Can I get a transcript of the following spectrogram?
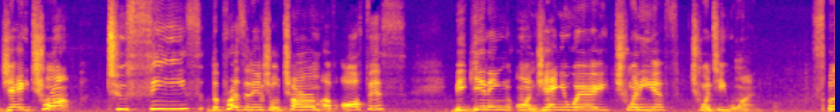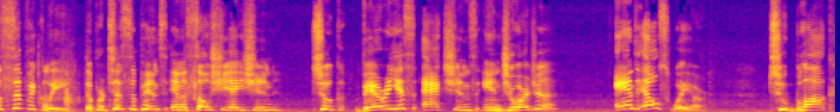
J. Trump to seize the presidential term of office beginning on January 20th, 21. Specifically, the participants in association took various actions in Georgia and elsewhere to block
